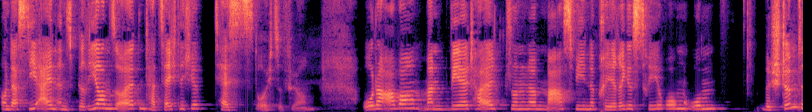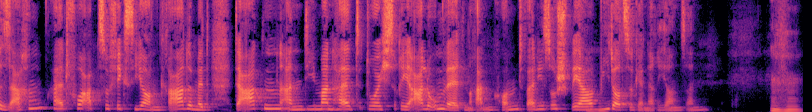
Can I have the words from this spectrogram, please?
und dass die einen inspirieren sollten, tatsächliche Tests durchzuführen. Oder aber man wählt halt so eine Maß wie eine Präregistrierung, um bestimmte Sachen halt vorab zu fixieren, gerade mit Daten, an die man halt durch reale Umwelten rankommt, weil die so schwer mhm. wieder zu generieren sind. Mhm.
